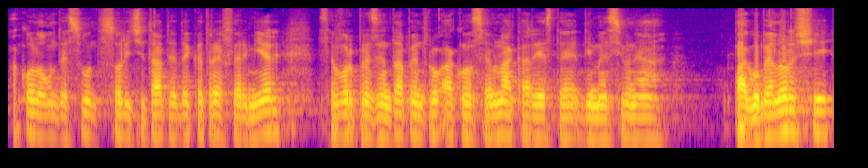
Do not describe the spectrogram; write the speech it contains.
acolo unde sunt solicitate de către fermieri, se vor prezenta pentru a consemna care este dimensiunea pagubelor și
